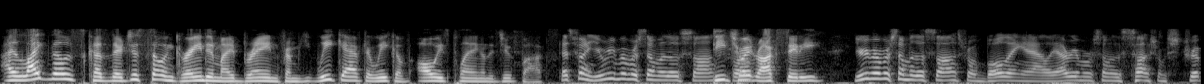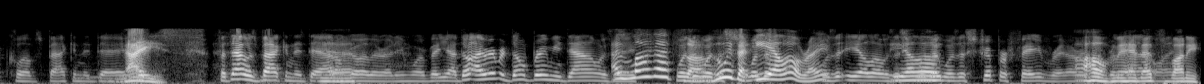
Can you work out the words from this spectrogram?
i like those because they're just so ingrained in my brain from week after week of always playing on the jukebox That's funny. You remember some of those songs? detroit from, rock city You remember some of those songs from bowling alley. I remember some of the songs from strip clubs back in the day. nice But that was back in the day. I don't go there anymore. But yeah, don't, I remember "Don't Bring Me Down" was. I a- love that was song. A, was Who a, is that? Was ELO, right? Was it ELO? Was, A, ELO. was, a, was a stripper favorite. I oh man that that's one. funny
